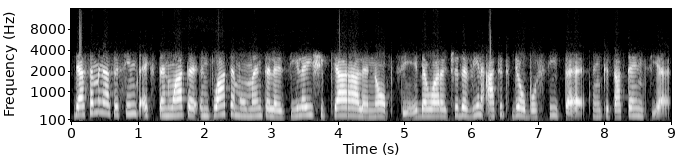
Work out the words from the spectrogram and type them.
De asemenea, se simt extenuate în toate momentele zilei și chiar ale nopții, deoarece devin atât de obosite încât, atenție,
